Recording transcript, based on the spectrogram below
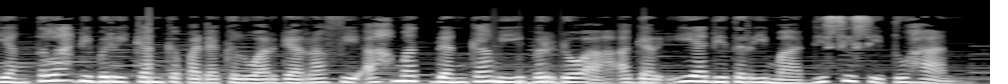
yang telah diberikan kepada keluarga Raffi Ahmad dan kami berdoa agar ia diterima di sisi Tuhan.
